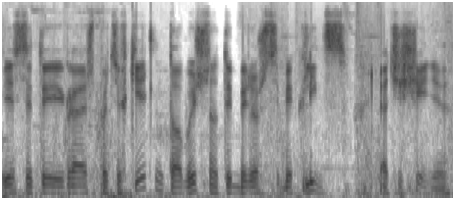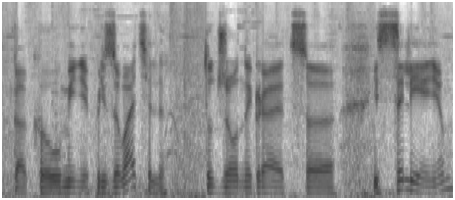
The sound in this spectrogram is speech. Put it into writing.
если ты играешь против Кейтлин, то обычно ты берешь себе клинс, очищение, как умение призывателя. Тут же он играет с исцелением,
